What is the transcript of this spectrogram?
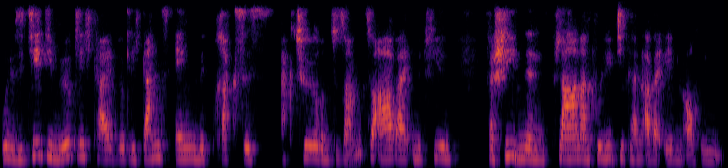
Universität die Möglichkeit, wirklich ganz eng mit Praxisakteuren zusammenzuarbeiten, mit vielen verschiedenen Planern, Politikern, aber eben auch den,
